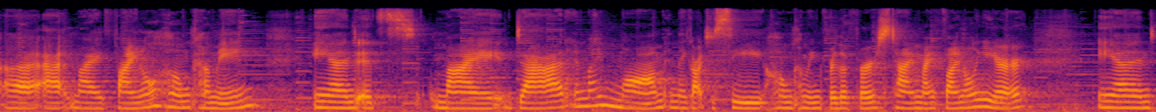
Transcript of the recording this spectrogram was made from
at my final homecoming and it's my dad and my mom and they got to see homecoming for the first time my final year. And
